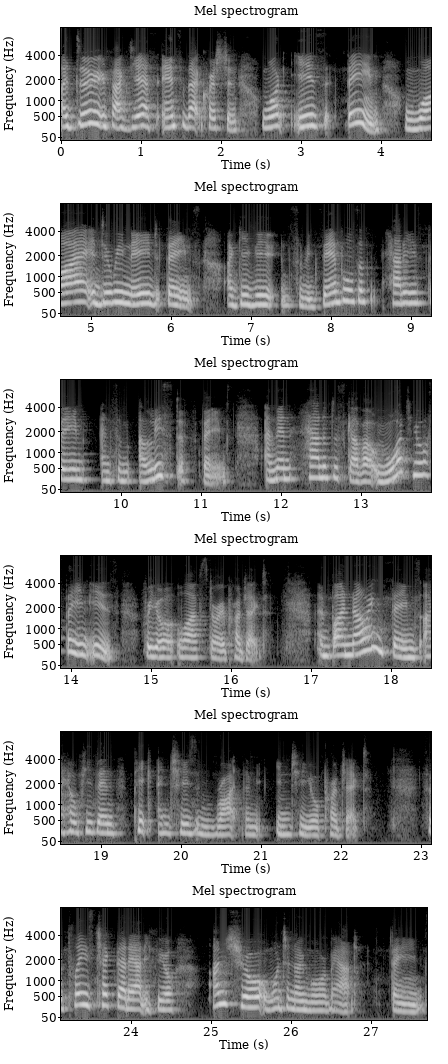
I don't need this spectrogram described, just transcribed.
I do, in fact, yes, answer that question What is theme? Why do we need themes? I give you some examples of how to use theme and some a list of themes, and then how to discover what your theme is for your life story project. And by knowing themes, I help you then pick and choose and write them into your project. So please check that out if you're unsure or want to know more about themes.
